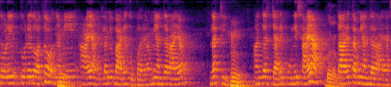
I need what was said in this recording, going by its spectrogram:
તોડી તોડેલો હતો અને અમે આયા એટલે અમે બહાર જ ઊભા રહ્યા. અમે અંદર આયા નથી. અંદર જ્યારે પોલીસ આયા ત્યારે તમે અંદર આયા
